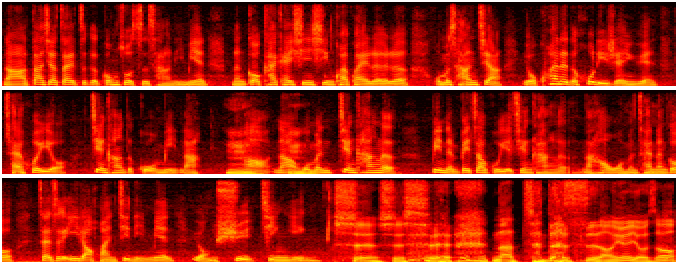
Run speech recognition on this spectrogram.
那大家在这个工作职场里面能够开开心心、快快乐乐。我们常讲，有快乐的护理人员，才会有健康的国民呐。嗯，好，那我们健康了。病人被照顾也健康了，然后我们才能够在这个医疗环境里面永续经营。是是是，那真的是哦，因为有时候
